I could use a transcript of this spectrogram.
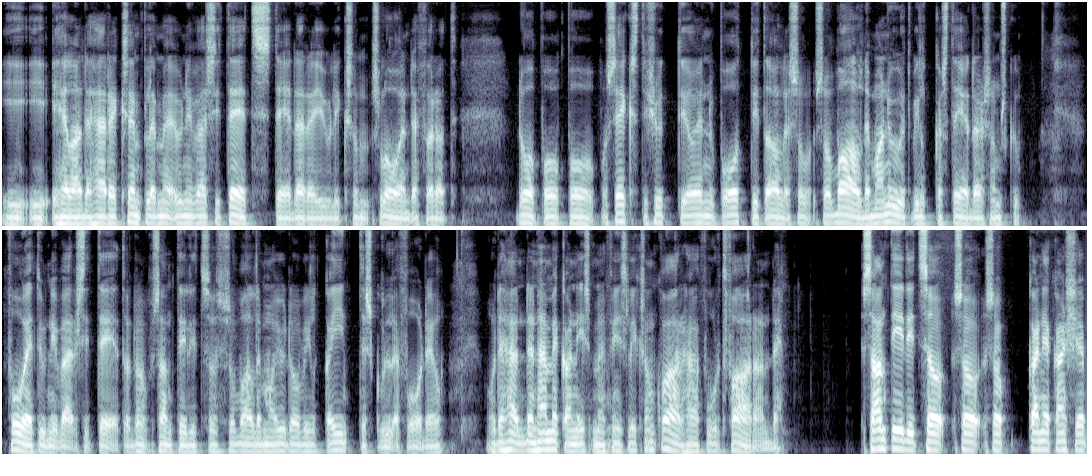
i, i hela det här exemplet med universitetsstäder är ju liksom slående för att då på, på, på 60, 70 och ännu på 80-talet så, så valde man ut vilka städer som skulle få ett universitet och då, samtidigt så, så valde man ju då vilka inte skulle få det. Och, och det här, den här mekanismen finns liksom kvar här fortfarande. Samtidigt så, så, så kan jag kanske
